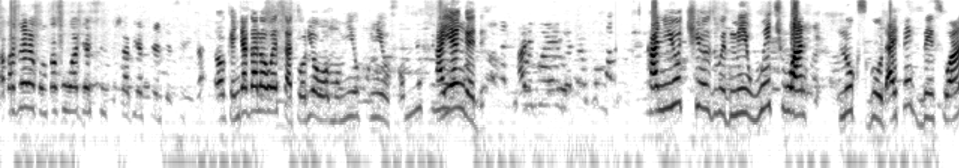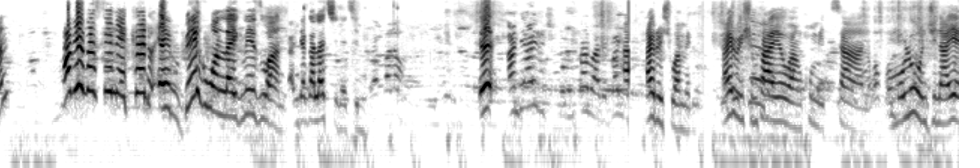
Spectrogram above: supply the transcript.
Akaveera konka kuwadde si kusabye ssente. Okay, njagala ow'essatu oli ow'omumyufu myufu. Ayengedde. Can you choose with me which one looks good? I think this one. Have you ever seen a kid, a big one like this one? Njagala kino kino. Eh, And Irish from Kabale. Irish wameka. irish mpaayo wa nkumi ttaano omulungi naye.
